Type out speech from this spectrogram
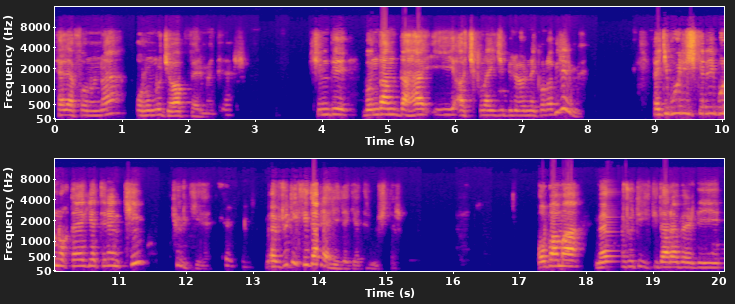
telefonuna olumlu cevap vermediler. Şimdi bundan daha iyi açıklayıcı bir örnek olabilir mi? Peki bu ilişkileri bu noktaya getiren kim? Türkiye. Mevcut iktidar eliyle getirmiştir. Obama mevcut iktidara verdiği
